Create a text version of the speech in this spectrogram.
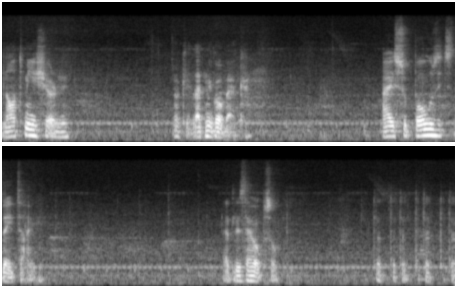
Not me, surely. Okay, let me go back. I suppose it's daytime. At least I hope so. Da, da, da,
